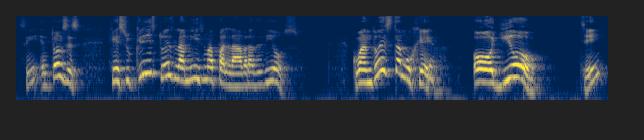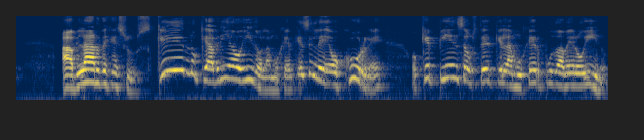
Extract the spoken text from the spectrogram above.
¿Sí? Entonces, Jesucristo es la misma palabra de Dios. Cuando esta mujer oyó, ¿sí? Hablar de Jesús, ¿qué es lo que habría oído la mujer? ¿Qué se le ocurre ¿O qué piensa usted que la mujer pudo haber oído?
